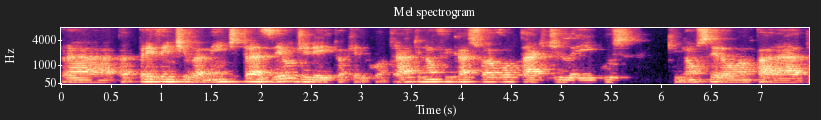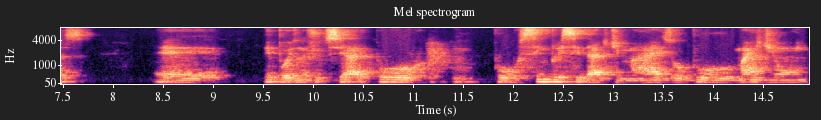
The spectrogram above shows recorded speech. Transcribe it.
Para preventivamente trazer o direito àquele contrato e não ficar só à vontade de leigos que não serão amparadas é, depois no judiciário por, por simplicidade demais ou por mais de uma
